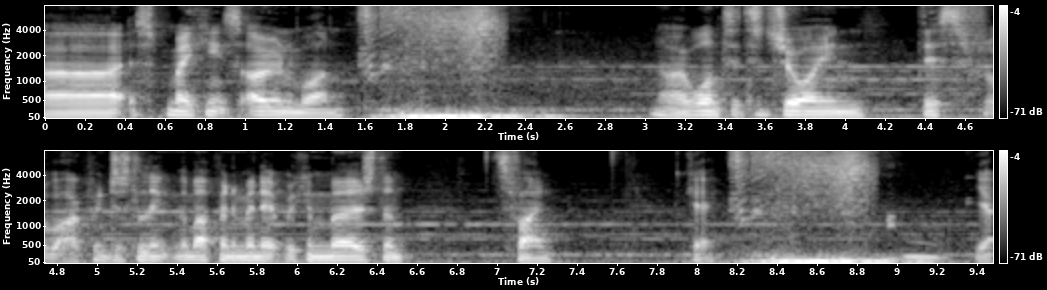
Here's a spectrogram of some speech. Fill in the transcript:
Uh, it's making its own one. No, I want it to join this. Well, I can just link them up in a minute. We can merge them. It's fine. Okay. Yeah.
